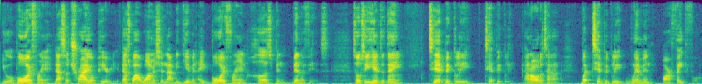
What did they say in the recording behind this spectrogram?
You're a boyfriend. That's a trial period. That's why a woman should not be given a boyfriend husband benefits. So see, here's the thing. Typically, typically, not all the time, but typically women are faithful.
